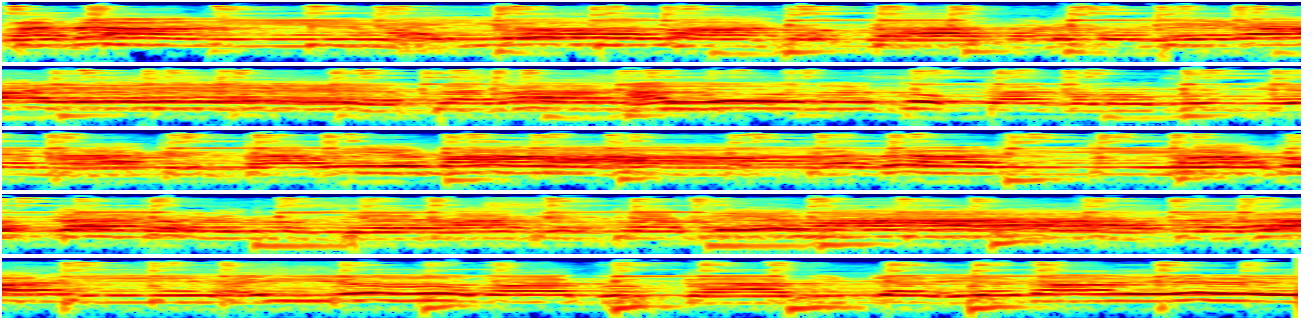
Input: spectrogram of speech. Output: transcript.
ప్రధాని అయ్యో మాకొక్క కొడుకు లేడాయే ప్రధాని అయ్యో మాకొక్క కొడుకు నాకింత ప్రేమ ప్రధాని మాకొక్క కొడుకు నాకింత ప్రేమ ప్రధాని అయ్యో మాకొక్క బిడ్డ ప్రధాని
